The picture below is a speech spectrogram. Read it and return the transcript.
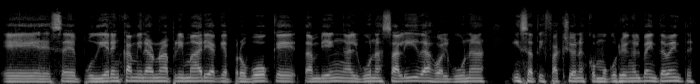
Eh, ¿Se pudiera encaminar una primaria que provoque también algunas salidas o algunas insatisfacciones como ocurrió en el 2020?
